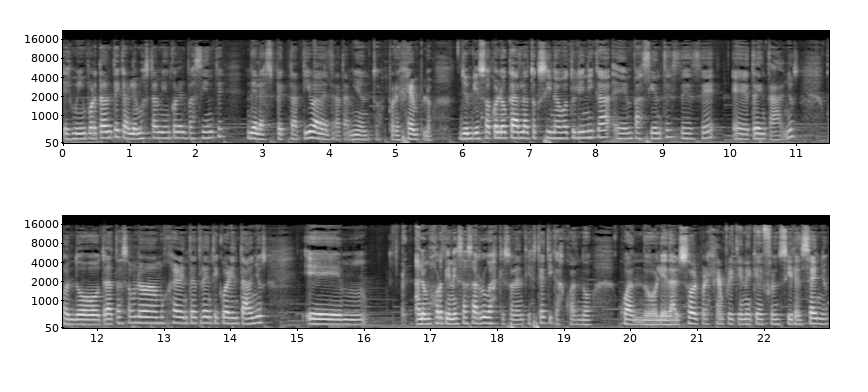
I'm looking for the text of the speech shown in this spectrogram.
Es muy importante que hablemos también con el paciente de la expectativa del tratamiento. Por ejemplo, yo empiezo a colocar la toxina botulínica en pacientes desde 30 eh, años. Cuando tratas a una mujer entre 30 y 40 años, em, a lo mejor tiene esas arrugas que son antiestéticas cuando, cuando le da el sol, por ejemplo, y tiene que fruncir el ceño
